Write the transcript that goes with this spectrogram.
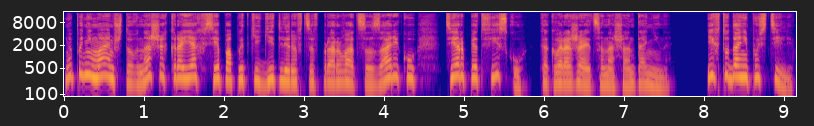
мы понимаем, что в наших краях все попытки гитлеровцев прорваться за реку терпят фиску, как выражается наша Антонина. Их туда не пустили.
